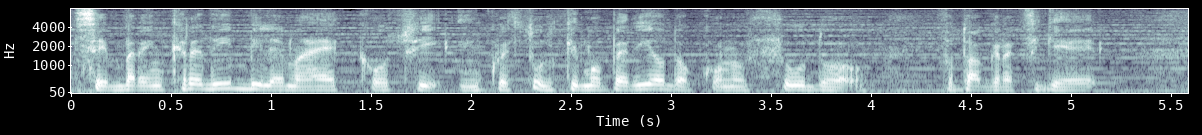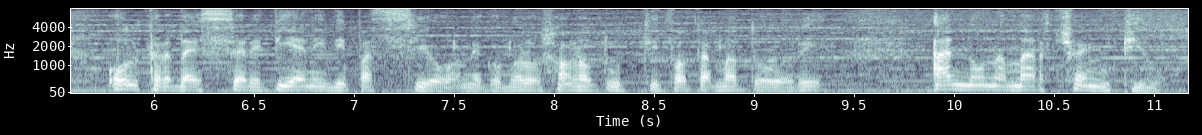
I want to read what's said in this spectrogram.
Sembra incredibile ma è così. In quest'ultimo periodo ho conosciuto fotografi che oltre ad essere pieni di passione, come lo sono tutti i fotoamatori, hanno una marcia in più.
